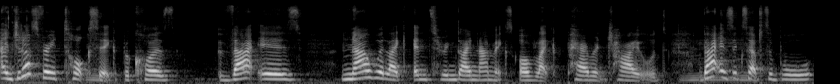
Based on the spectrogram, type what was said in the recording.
And you know, that's very toxic because that is now we're like entering dynamics of like parent child. That is acceptable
